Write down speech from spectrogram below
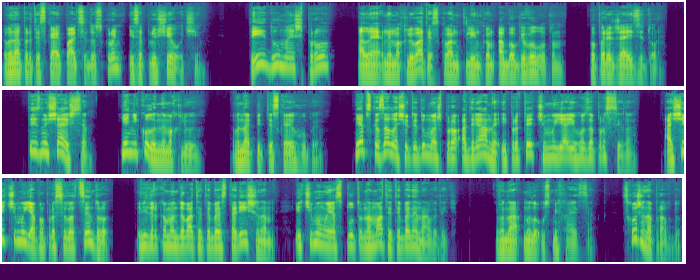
Вона притискає пальці до скронь і заплющує очі. Ти думаєш про. Але не махлювати з квантлінком або геволотом, попереджає Ізідор. Ти знущаєшся. Я ніколи не махлюю. Вона підтискає губи. Я б сказала, що ти думаєш про Адріана і про те, чому я його запросила. А ще чому я попросила центру відрекомендувати тебе старійшинам і чому моя сплутана мати тебе ненавидить. Вона мило усміхається. Схоже на правду.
